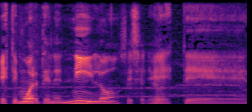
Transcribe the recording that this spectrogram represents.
este, muerte en el Nilo. Sí, señor. Este,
